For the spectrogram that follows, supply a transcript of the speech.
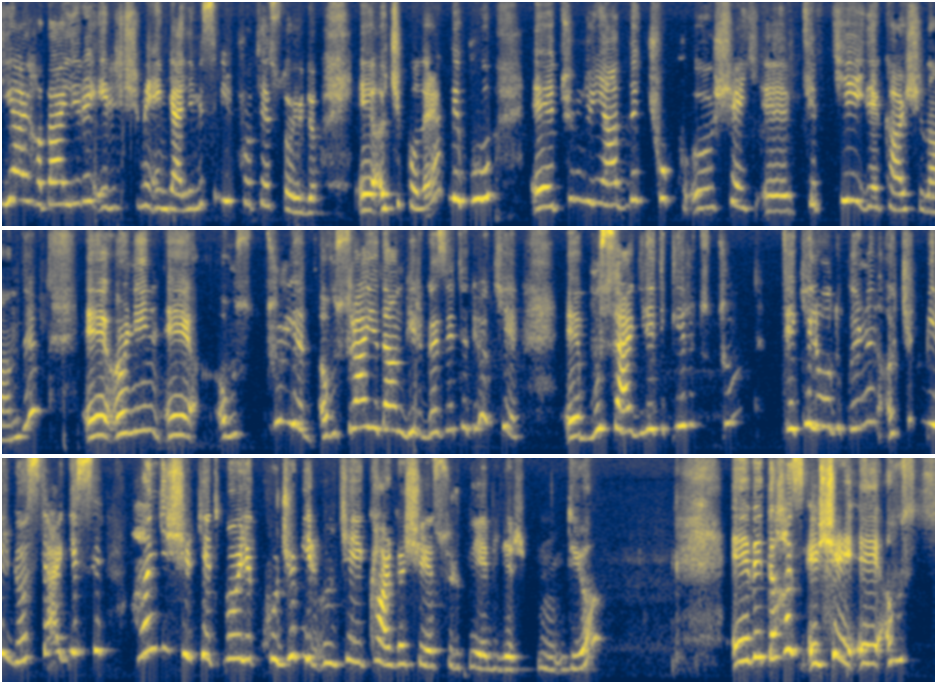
diğer haberlere erişimi engellemesi bir protestoydu e, açık olarak ve bu e, tüm dünyada çok e, şey e, tepkiyle karşılandı. E, örneğin e, Avusturya, Avustralya'dan bir gazete diyor ki e, bu sergiledikleri tutum tekel olduklarının açık bir göstergesi. Hangi şirket böyle koca bir ülkeyi kargaşaya sürükleyebilir diyor. E, ve daha e, şey e, Avust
